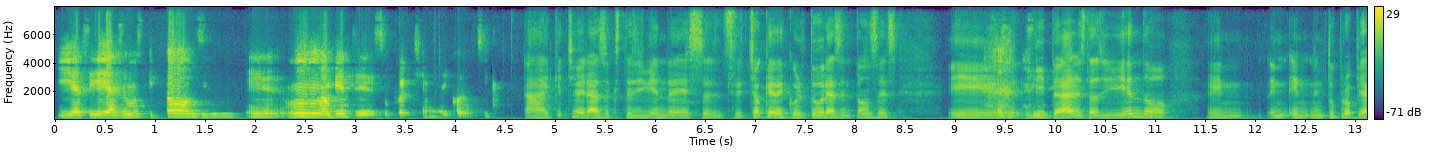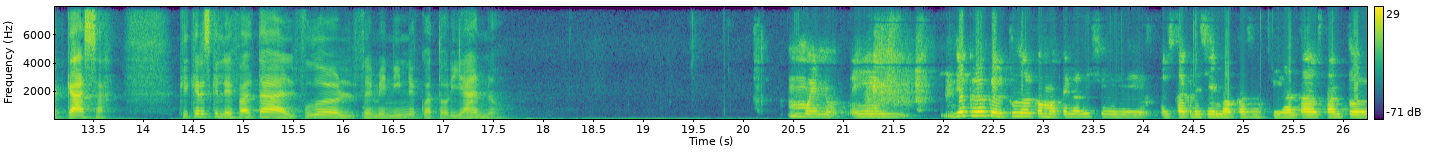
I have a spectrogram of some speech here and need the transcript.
Y así hacemos TikToks, y, eh, un ambiente súper chévere ahí con las chicas. Ay, qué chéverazo que estés viviendo eso, ese choque de culturas, entonces, eh, literal, estás viviendo en, en, en, tu propia casa. ¿Qué crees que le falta al fútbol femenino ecuatoriano? Bueno, em, yo creo que el fútbol, como te lo dije, está creciendo a pasos gigantados, tanto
